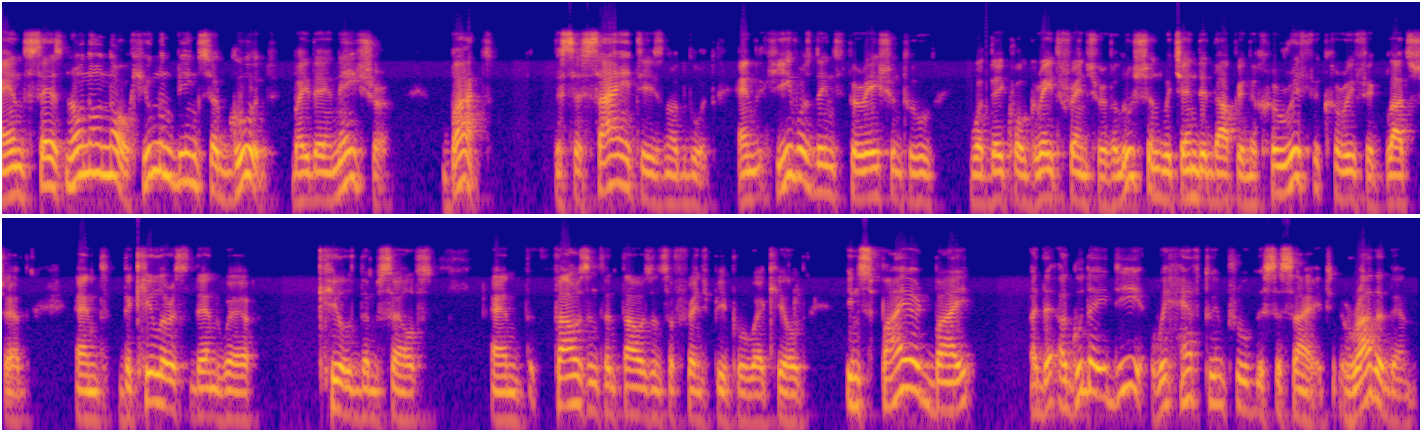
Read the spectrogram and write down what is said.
and says, no, no, no, human beings are good by their nature, but the society is not good. And he was the inspiration to what they call Great French Revolution, which ended up in a horrific, horrific bloodshed. And the killers then were killed themselves, and thousands and thousands of French people were killed, inspired by a, a good idea. We have to improve the society rather than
